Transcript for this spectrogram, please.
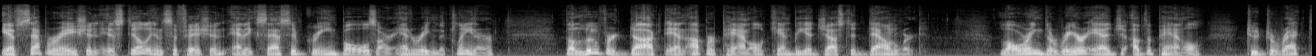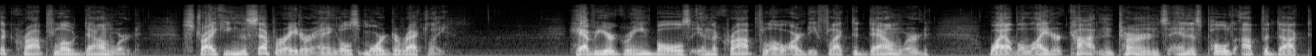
If separation is still insufficient and excessive green bolls are entering the cleaner, the louvered duct and upper panel can be adjusted downward, lowering the rear edge of the panel to direct the crop flow downward, striking the separator angles more directly. Heavier green bolls in the crop flow are deflected downward, while the lighter cotton turns and is pulled up the duct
